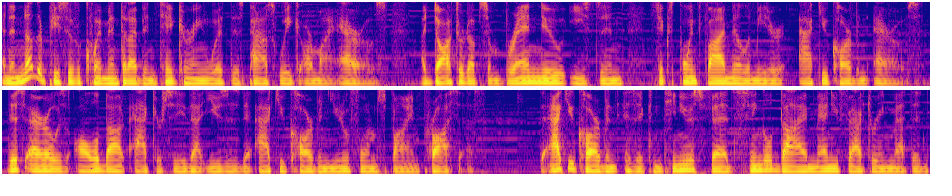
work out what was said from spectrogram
And another piece of equipment that I've been tinkering with this past week are my arrows. I doctored up some brand new Easton 6.5 millimeter AccuCarbon arrows. This arrow is all about accuracy that uses the AccuCarbon uniform spine process. The AccuCarbon is a continuous fed single die manufacturing method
